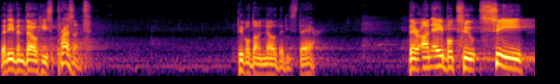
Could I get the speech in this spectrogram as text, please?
That even though He's present, people don't know that He's there. They're unable to see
